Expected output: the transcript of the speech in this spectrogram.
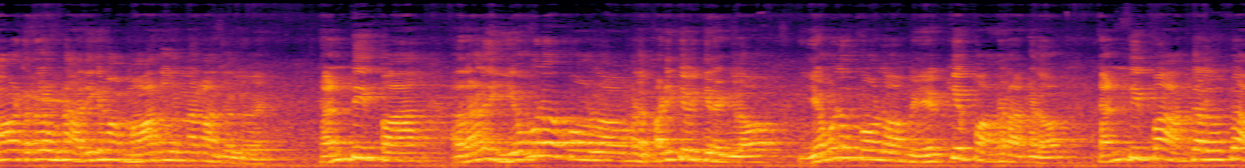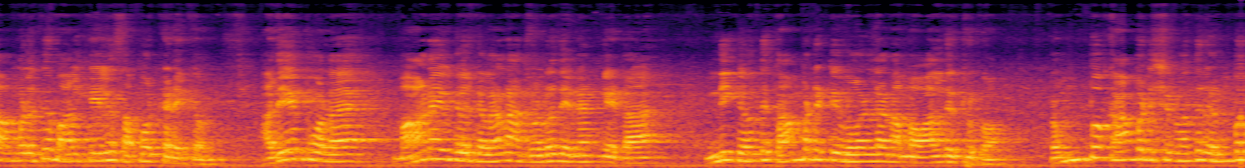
மாவட்டத்தில் இன்னும் அதிகமாக மாறலன்னு தான் நான் சொல்லுவேன். கண்டிப்பாக அதனால் எவ்வளோ எவ்வளோ அவங்கள படிக்க வைக்கிறீங்களோ எவ்வளோ எவ்வளோ அவங்க எக்யூப் பார்க்குறாங்களோ கண்டிப்பாக அந்த அளவுக்கு அவங்களுக்கு வாழ்க்கையில் சப்போர்ட் கிடைக்கும். அதே போல் மாணவிகளுக்கெல்லாம் நான் சொல்கிறது என்னன்னு கேட்டால் இன்றைக்கி வந்து காம்படிட்டிவ் வேர்ல்டில் நம்ம வாழ்ந்துட்டுருக்கோம் ரொம்ப காம்படிஷன் வந்து ரொம்ப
